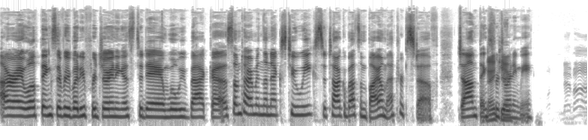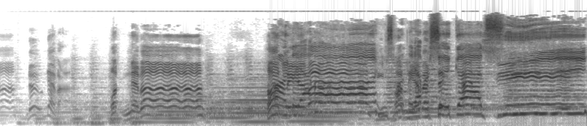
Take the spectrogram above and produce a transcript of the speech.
All right. Well, thanks everybody for joining us today, and we'll be back uh, sometime in the next two weeks to talk about some biometric stuff. John, thanks Thank for you. joining me. No, never. What never? Hardly ever. He's hardly ever sick at sea.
